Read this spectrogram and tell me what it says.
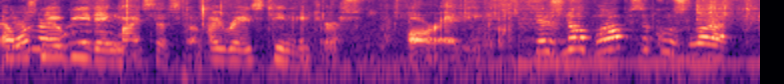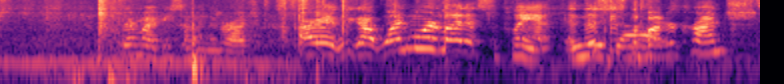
I There's no beating my system. I raised teenagers already. There's no popsicles left. There might be some in the garage. All right, we got one more lettuce to plant, and this is the butter crunch.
